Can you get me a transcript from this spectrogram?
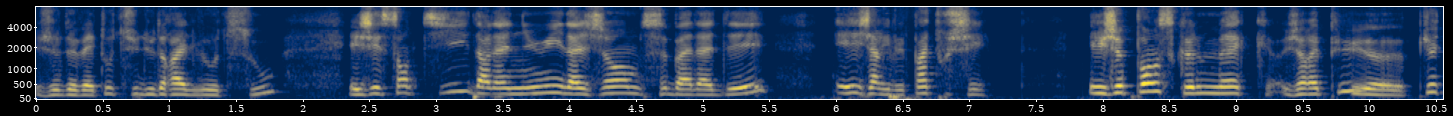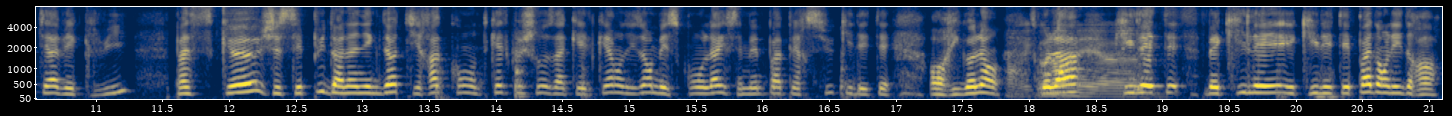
je devais être au-dessus du drap et lui au-dessous. Et j'ai senti dans la nuit la jambe se balader et j'arrivais pas à toucher. Et je pense que le mec, j'aurais pu euh, pioter avec lui parce que je sais plus dans l'anecdote, il raconte quelque chose à quelqu'un en disant mais ce qu'on là, il s'est même pas perçu qu'il était en rigolant, là, euh, qu'il était, mais qu'il est, qu'il n'était pas dans les draps.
